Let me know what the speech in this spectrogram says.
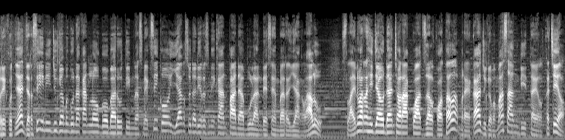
Berikutnya, jersey ini juga menggunakan logo baru timnas Meksiko yang sudah diresmikan pada bulan Desember yang lalu. Selain warna hijau dan corak Quetzalcoatl, mereka juga memasang detail kecil,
